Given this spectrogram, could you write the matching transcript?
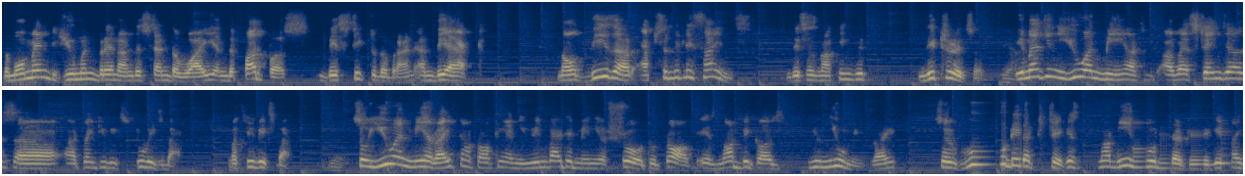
The moment human brain understand the why and the purpose they stick to the brand and they act now these are absolutely science. This is nothing with literature. Yeah. imagine you and me are, were strangers uh, uh, 20 weeks two weeks back or three weeks back. Yeah. so you and me are right now talking and you invited me in your show to talk is not because you knew me right? So who, who did the trick? It's not me who did the trick. It's my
